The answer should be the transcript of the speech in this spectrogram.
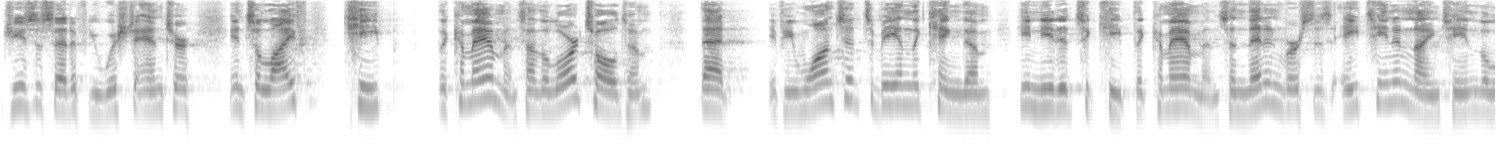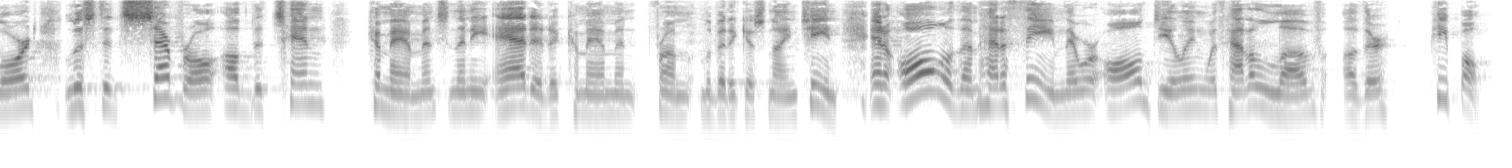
Jesus said, If you wish to enter into life, keep the commandments. Now, the Lord told him that if he wanted to be in the kingdom, he needed to keep the commandments. And then in verses 18 and 19, the Lord listed several of the Ten Commandments, and then he added a commandment from Leviticus 19. And all of them had a theme. They were all dealing with how to love other people.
